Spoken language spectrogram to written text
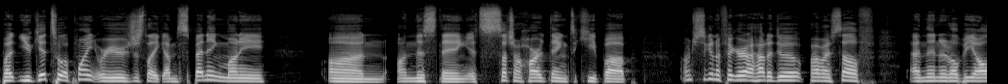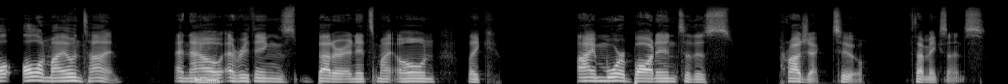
But you get to a point where you're just like I'm spending money on on this thing. It's such a hard thing to keep up. I'm just going to figure out how to do it by myself and then it'll be all all on my own time. And now everything's better and it's my own like I'm more bought into this project too, that makes sense.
